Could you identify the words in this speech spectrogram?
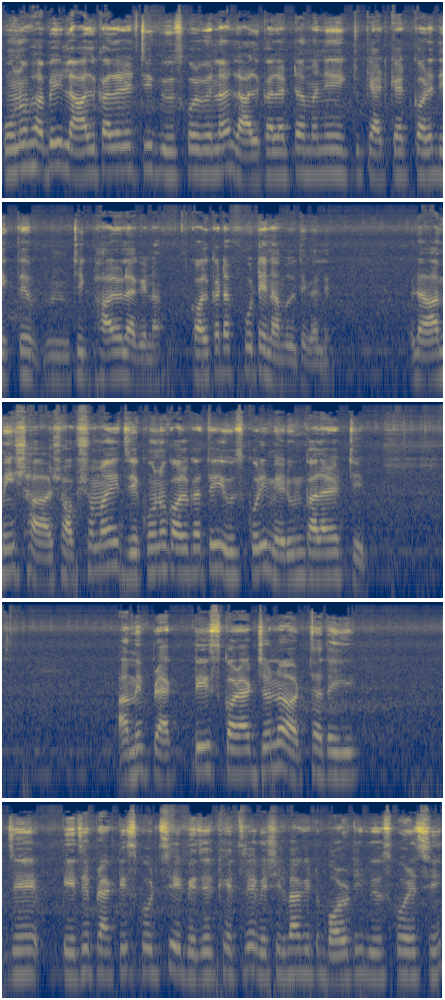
কোনোভাবেই লাল কালারের টিপ ইউজ করবে না। লাল কালারটা মানে একটু ক্যাট ক্যাট করে দেখতে ঠিক ভালো লাগে না। কলকাটা ফোটে না বলতে গেলে। না, আমি সা- সবসময় যে কোনো কলকাতেই ইউজ করি মেরুন কালারের টিপ আমি প্র্যাকটিস করার জন্য অর্থাৎ এই যে পেজে প্র্যাকটিস করছি এই পেজের ক্ষেত্রে বেশিরভাগ একটু বড় টিপ ইউজ করেছি।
